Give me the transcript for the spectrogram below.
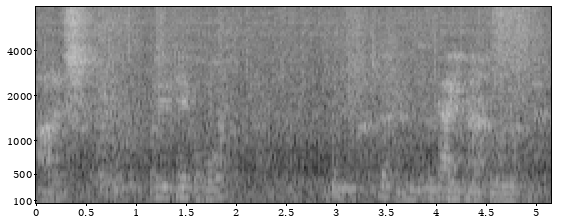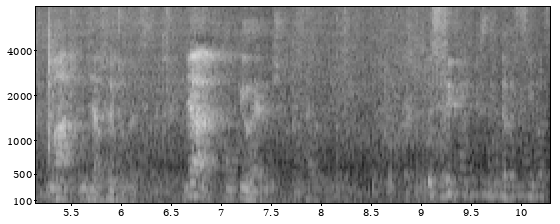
あこういう傾向法がいいかなと思いますまあじゃあそういうことです。じゃあ呼吸をやりましょう。すいません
